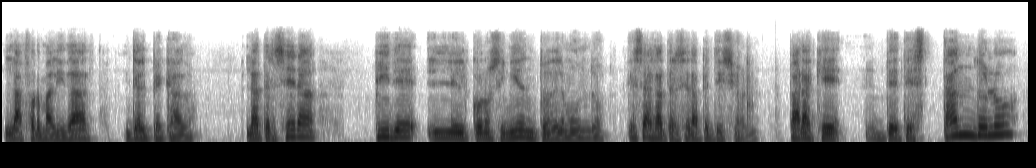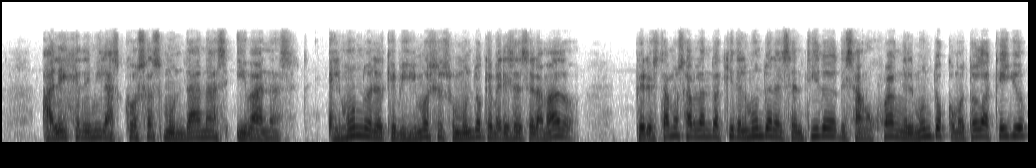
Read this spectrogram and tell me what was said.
la formalidad del pecado. La tercera pide el conocimiento del mundo. Esa es la tercera petición. Para que, detestándolo, aleje de mí las cosas mundanas y vanas. El mundo en el que vivimos es un mundo que merece ser amado. Pero estamos hablando aquí del mundo en el sentido de San Juan, el mundo como todo aquello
